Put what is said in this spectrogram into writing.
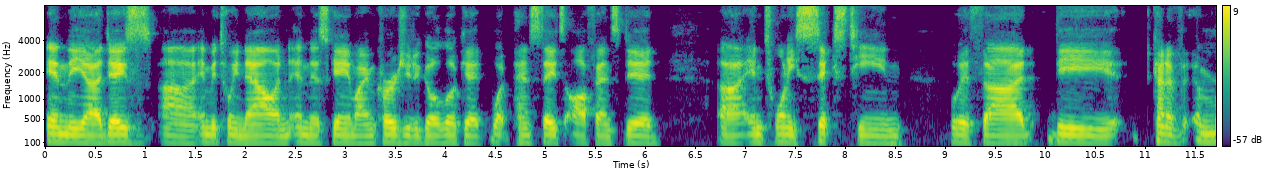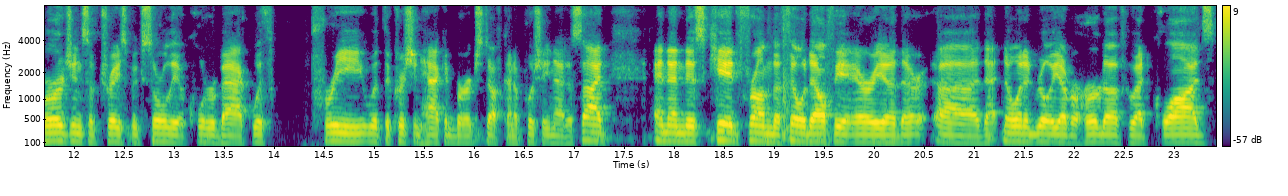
in the uh, days uh, in between now and, in this game, I encourage you to go look at what Penn State's offense did uh, in 2016 with uh, the kind of emergence of Trace McSorley at quarterback with pre with the Christian Hackenberg stuff, kind of pushing that aside. And then this kid from the Philadelphia area there uh, that no one had really ever heard of, who had quads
